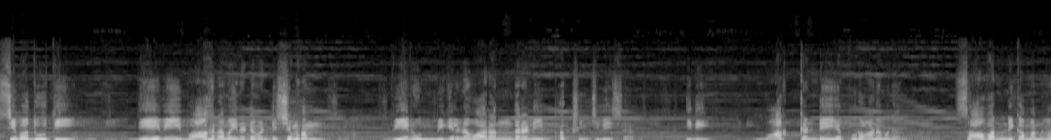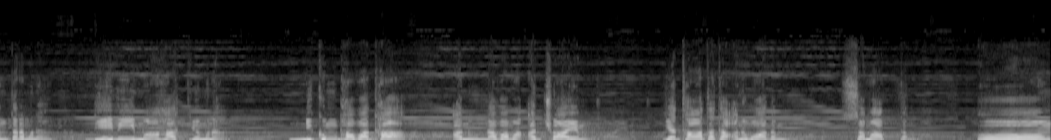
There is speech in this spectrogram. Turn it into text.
శివదూతి దేవీ వాహనమైనటువంటి సింహం వీరు మిగిలిన వారందరినీ భక్షించి వేశారు. ఇది మార్కండేయ పురాణమున సావర్ణిక మన్వంతరమున దేవీ మాహాత్మ్యమున నికుంభవధ అను నవమ అధ్యాయం యథాతథ అనువాదం సమాప్తం. ఓం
